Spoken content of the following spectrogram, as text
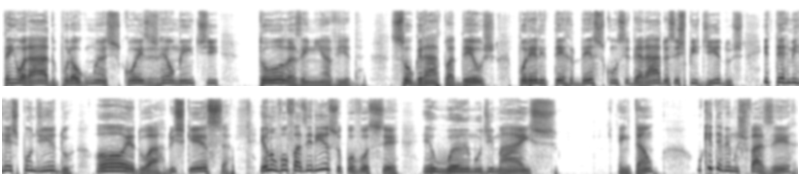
Tenho orado por algumas coisas realmente tolas em minha vida. Sou grato a Deus por ele ter desconsiderado esses pedidos e ter me respondido: Oh, Eduardo, esqueça, eu não vou fazer isso por você, eu amo demais. Então, o que devemos fazer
